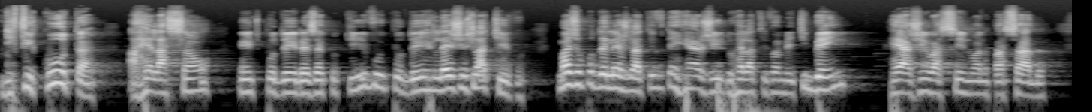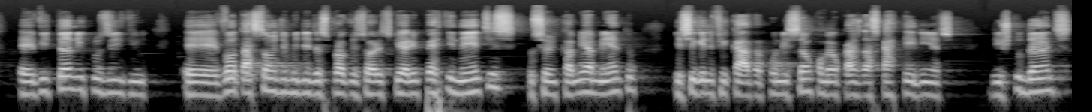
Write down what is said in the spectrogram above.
dificulta a relação entre poder executivo e poder legislativo. Mas o poder legislativo tem reagido relativamente bem, reagiu assim no ano passado, evitando inclusive eh, votação de medidas provisórias que eram impertinentes, o seu encaminhamento, e significava punição, como é o caso das carteirinhas de estudantes,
